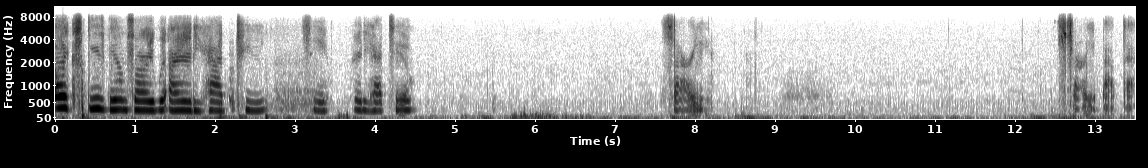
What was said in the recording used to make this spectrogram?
Oh, excuse me, I'm sorry, but I already had two. See, I already had two. Sorry. Sorry about that.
